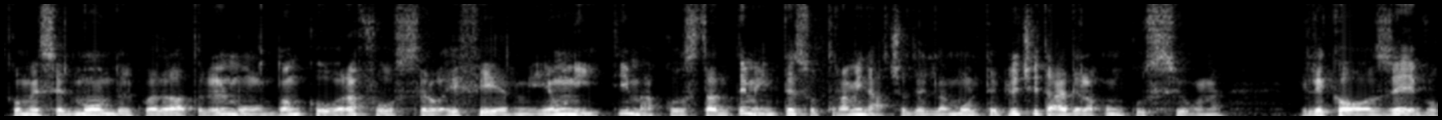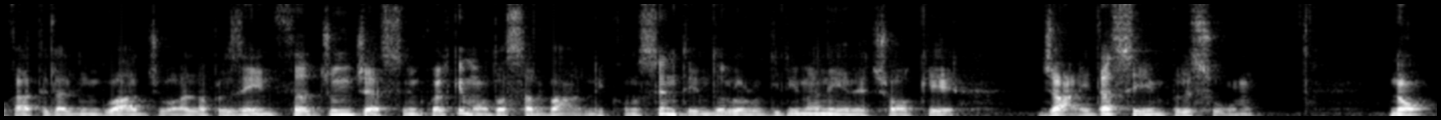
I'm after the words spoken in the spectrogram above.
come se il mondo e il quadrato del mondo ancora fossero e fermi e uniti, ma costantemente sotto la minaccia della molteplicità e della concussione, e le cose, evocate dal linguaggio alla presenza, giungessero in qualche modo a salvarli, consentendo loro di rimanere ciò che già e da sempre sono. No,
